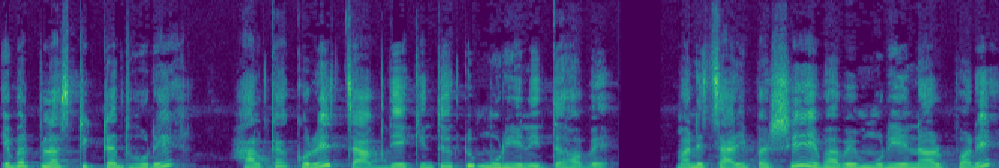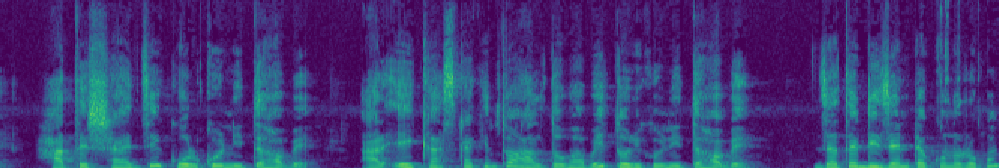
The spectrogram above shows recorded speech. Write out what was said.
এবার প্লাস্টিকটা ধরে হালকা করে চাপ দিয়ে কিন্তু একটু মুড়িয়ে নিতে হবে। মানে চারিপাশে এভাবে মুড়িয়ে নেওয়ার পরে হাতের সাহায্যে গোল করে নিতে হবে। আর এই কাজটা কিন্তু আলতোভাবেই তৈরি করে নিতে হবে, যাতে ডিজাইনটা কোনো রকম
